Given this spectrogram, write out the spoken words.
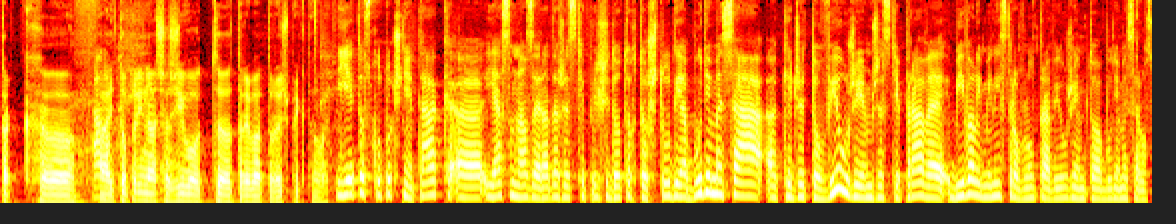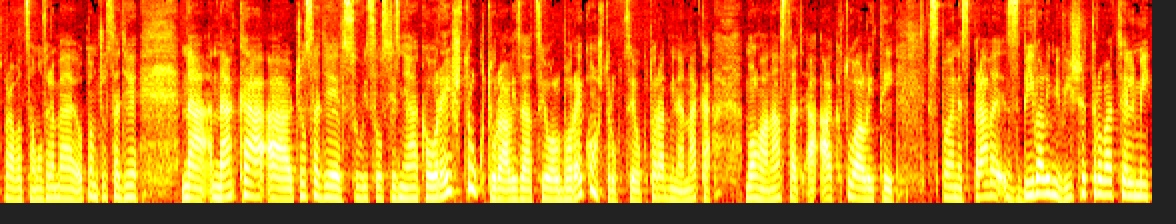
tak uh, aj to prináša život, uh, treba to rešpektovať. Je to skutočne tak. Uh, ja som naozaj rada, že ste prišli do tohto štúdia. Budeme sa, keďže to využijem, že ste práve bývalý ministrov vnútra, využijem to a budeme sa rozprávať samozrejme aj o tom, čo sa deje na NAKA a čo sa deje v súvislosti s nejakou reštrukturalizáciou alebo rekonštrukciou, ktorá by na NAKA mohla nastať a aktuality spojené s práve s bývalými vyšetrovateľmi.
